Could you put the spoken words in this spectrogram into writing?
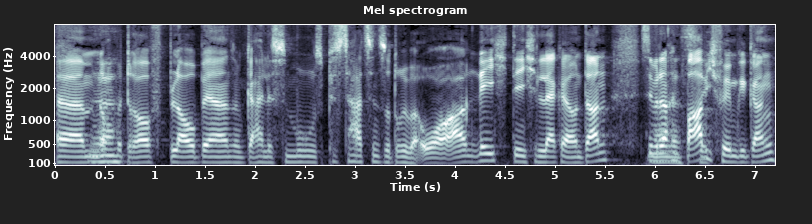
ähm, ja. noch mit drauf, Blaubeeren, so ein geiles Mousse, Pistazien so drüber. Boah, richtig lecker. Und dann sind ja, wir nach dem Barbie-Film gegangen.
